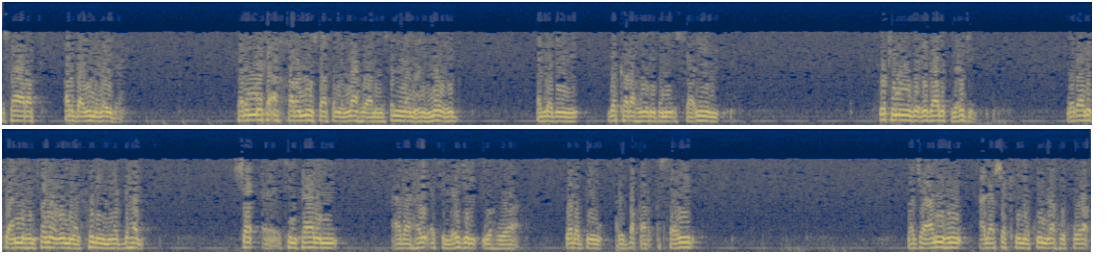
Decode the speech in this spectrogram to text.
فصارت أربعين ليلة. فلما تأخر موسى صلى الله عليه وسلم عن الموعد الذي ذكره لبني إسرائيل فتنوا بعبادة العجل. وذلك أنهم صنعوا من الحلي من الذهب تمثالا على هيئة العجل وهو ولد البقر الصغير. وجعلوه على شكل يكون له خوار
